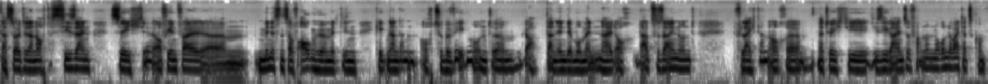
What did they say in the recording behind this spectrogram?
das sollte dann auch das Ziel sein, sich äh, auf jeden Fall ähm, mindestens auf Augenhöhe mit den Gegnern dann auch zu bewegen und ähm, ja, dann in den Momenten halt auch da zu sein und vielleicht dann auch äh, natürlich die, die Siege einzufahren und eine Runde weiterzukommen.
